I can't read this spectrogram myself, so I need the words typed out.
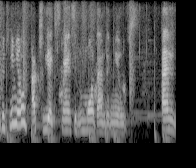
the females actually experience it more than the males. And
